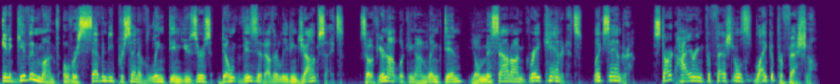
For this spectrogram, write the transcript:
In a given month, over 70% of LinkedIn users don't visit other leading job sites. So if you're not looking on LinkedIn, you'll miss out on great candidates like Sandra. Start hiring professionals like a professional.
